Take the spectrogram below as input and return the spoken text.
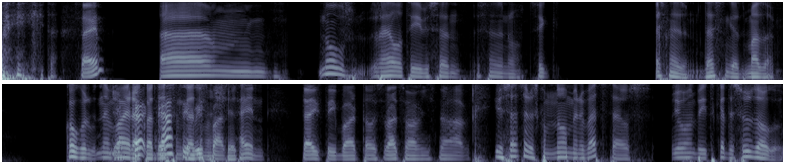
beigta. Sen? Um, nu, relatīvi sen, es nezinu, cik. Es nezinu, desmit gadi mazāk. Kaut kur ne vairāk kā desmit ir gadi. man vispār sen saistībā ar tavas vecmāmiņas nāvi? Jo es atceros, ka nomira vectēvs. Jo man bija, kad es uzaugu,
